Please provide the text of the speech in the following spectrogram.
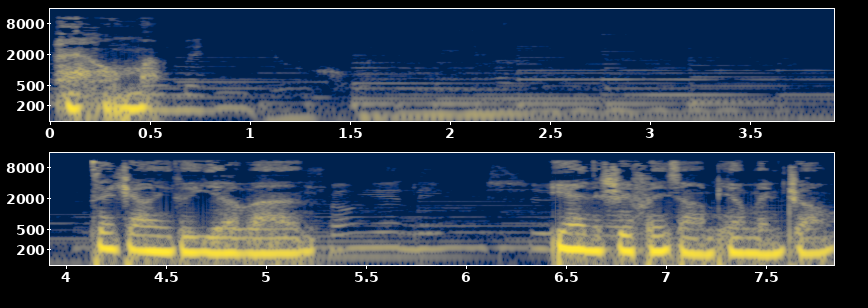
还好吗？在这样一个夜晚，依然的是分享一篇文章，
